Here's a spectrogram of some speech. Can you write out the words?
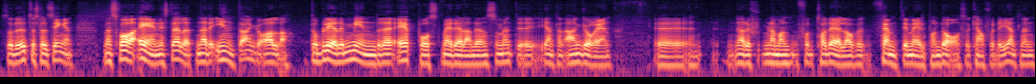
Så det utesluts ingen. Men svara en istället när det inte angår alla. Då blir det mindre e-postmeddelanden som inte egentligen angår en. Eh, när, det, när, man får ta del av 50 mail på en dag så kanske det egentligen,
